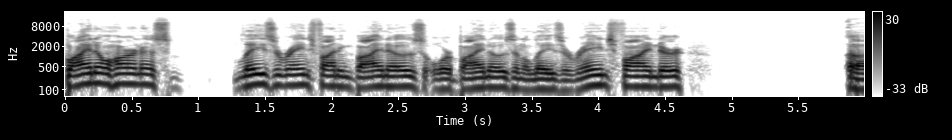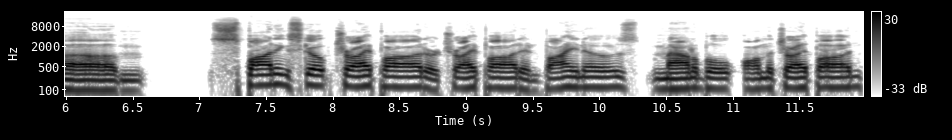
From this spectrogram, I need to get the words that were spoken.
bino harness, laser range finding binos, or binos and a laser range finder. Um, spotting scope tripod or tripod and binos mountable on the tripod.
